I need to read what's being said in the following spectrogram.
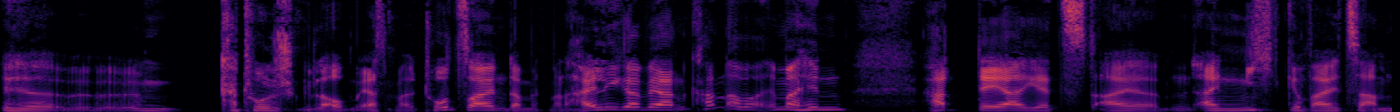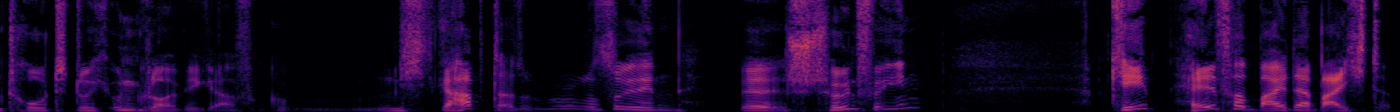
äh, im katholischen Glauben erstmal tot sein, damit man Heiliger werden kann, aber immerhin hat der jetzt einen, einen nicht gewaltsamen Tod durch Ungläubige nicht gehabt. Also so gesehen, äh, schön für ihn. Okay, Helfer bei der Beichte.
